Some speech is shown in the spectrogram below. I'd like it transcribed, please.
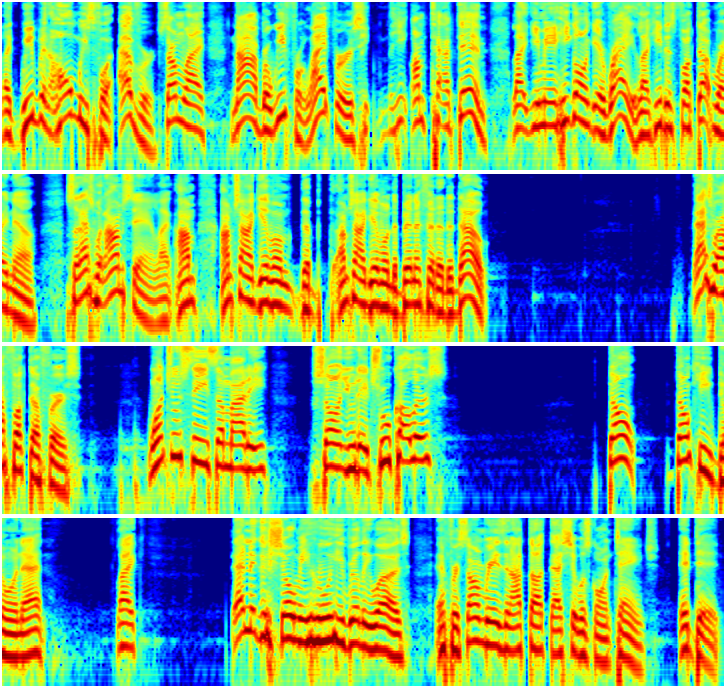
Like we've been homies forever. So I'm like, nah, bro, we for lifers. He, he, I'm tapped in. Like, you mean he gonna get right? Like he just fucked up right now. So that's what I'm saying. Like I'm I'm trying to give him the I'm trying to give him the benefit of the doubt. That's where I fucked up first. Once you see somebody showing you their true colors, don't don't keep doing that. Like that nigga showed me who he really was, and for some reason I thought that shit was going to change. It did.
